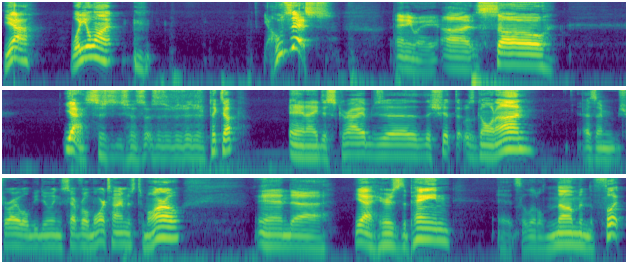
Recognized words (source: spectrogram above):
Yeah. What do you want? yeah. Who's this? Anyway, uh, so yeah, so, so, so, picked up, and I described uh, the shit that was going on, as I'm sure I will be doing several more times tomorrow. And uh, yeah, here's the pain. It's a little numb in the foot.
